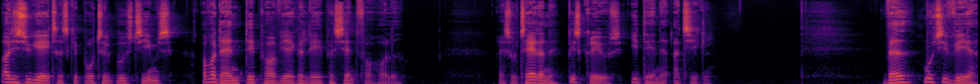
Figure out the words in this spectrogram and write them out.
og de psykiatriske botilbudsteams, og hvordan det påvirker læge-patientforholdet. Resultaterne beskrives i denne artikel. Hvad motiverer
